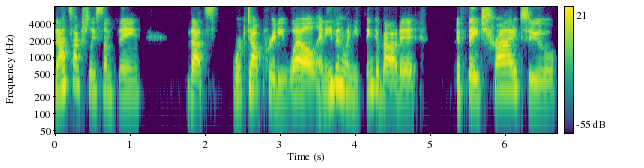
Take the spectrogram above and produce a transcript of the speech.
that's actually something that's worked out pretty well. And even when you think about it, if they try to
